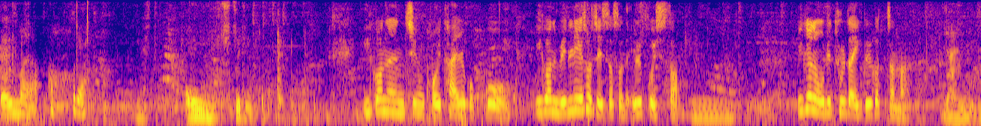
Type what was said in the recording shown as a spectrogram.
얼마야? 아 허리야. 어우 진짜 두껍다. 이거는 지금 거의 다 읽었고 이거는 밀리에 서재 있어서 읽고 있어. 음, 이거는 우리 둘 다 읽었잖아. 나 아닌 건데.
